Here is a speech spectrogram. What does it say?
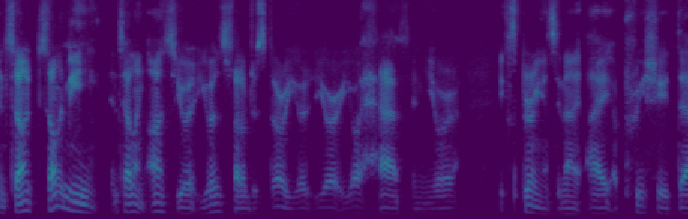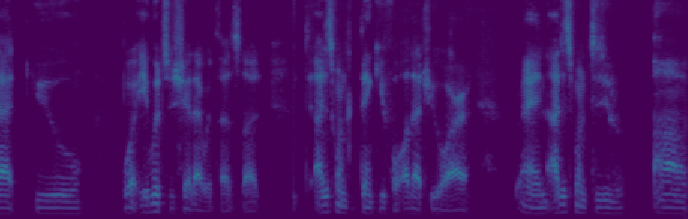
and telling telling me and telling us your your side of the story, your your your half and your experience. And I I appreciate that you were able to share that with us. But I just want to thank you for all that you are, and I just want to uh,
